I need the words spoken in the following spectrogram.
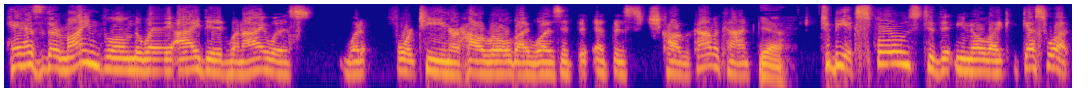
has their mind blown the way I did when I was what 14 or however old I was at the, at this Chicago Comic Con Yeah. to be exposed to the you know like guess what?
